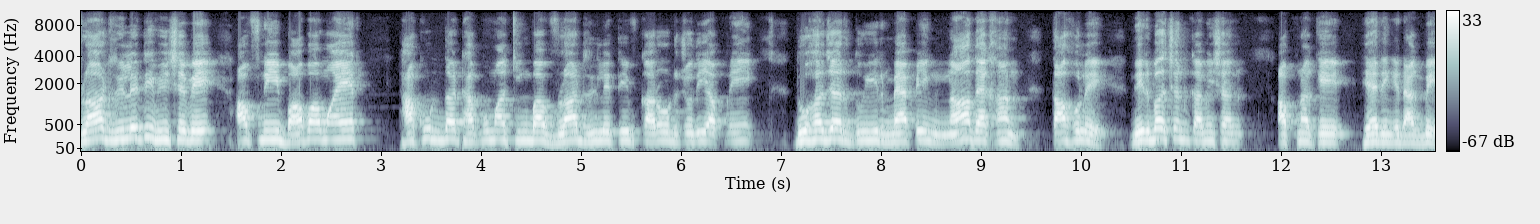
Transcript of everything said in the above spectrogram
ব্লাড রিলেটিভ হিসেবে আপনি বাবা মায়ের, ঠাকুরদা, ঠাকুমা কিংবা ব্লাড রিলেটিভ কারোর যদি আপনি দু হাজার দুইয়ের ম্যাপিং না দেখান, তাহলে নির্বাচন কমিশন আপনাকে হিয়ারিং এ ডাকবে।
